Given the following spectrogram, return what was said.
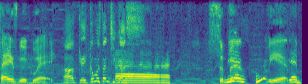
Facebook, güey. Ah, Ok, ¿cómo están, chicas? Ah, Súper Bien. bien. bien.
